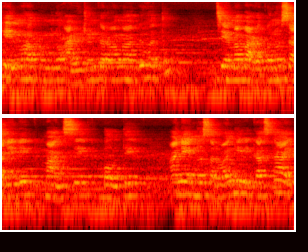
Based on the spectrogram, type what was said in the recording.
ખેલ મહાકુંભનું આયોજન કરવામાં આવ્યું હતું, જેમાં બાળકોનો શારીરિક, માનસિક, બૌદ્ધિક અને એમનો સર્વાંગી વિકાસ થાય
